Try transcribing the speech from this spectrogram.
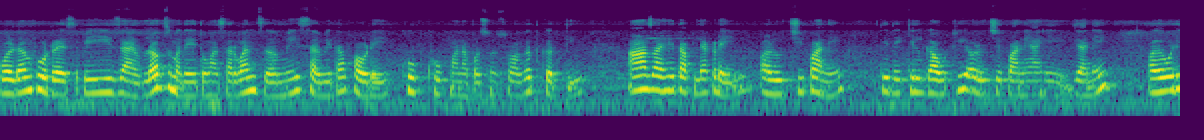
गोल्डन फूड रेसिपीज अँड ब्लॉग्समध्ये तुम्हा सर्वांचं मी सविता फावडे. खूप खूप मनापासून स्वागत करते. आज आहेत आपल्याकडे अळूची पाने. ती देखील गावठी अळूची पाने आहे ज्याने अळवडी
